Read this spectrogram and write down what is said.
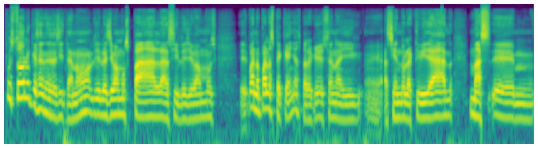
pues todo lo que se necesita, ¿no? Les llevamos palas y les llevamos, eh, bueno, palas pequeñas para que ellos estén ahí eh, haciendo la actividad, más em,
